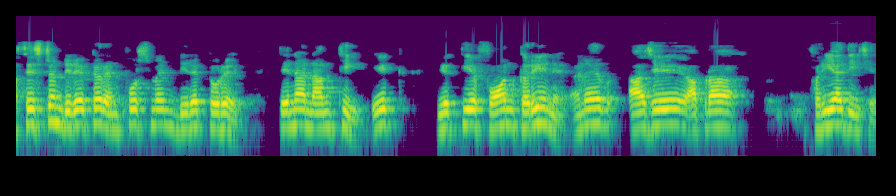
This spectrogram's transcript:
આસિસ્ટન્ટ ડિરેક્ટર એન્ફોર્સમેન્ટ ડિરેક્ટોરેટ તેના નામથી એક વ્યક્તિએ ફોન કરીને અને આ જે આપણા ફરિયાદી છે.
